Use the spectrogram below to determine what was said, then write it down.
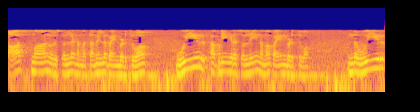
ஆத்மான்னு ஒரு சொல்ல நம்ம தமிழ்ல பயன்படுத்துவோம். உயிர் அப்படிங்கிற சொல்லையும் நம்ம பயன்படுத்துவோம். இந்த உயிர்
